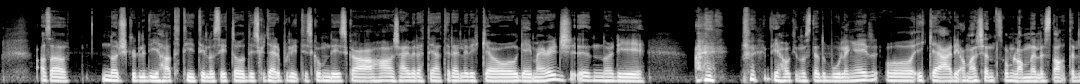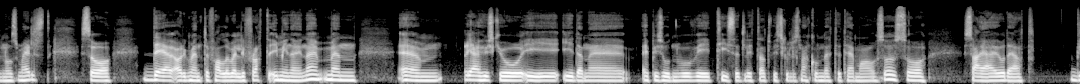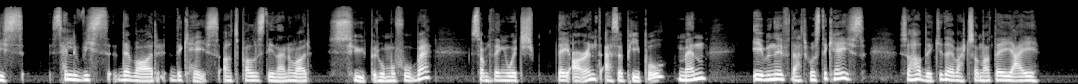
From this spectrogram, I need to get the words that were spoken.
Altså, når skulle de hatt tid til å sitte og diskutere politisk om de skal ha skeive rettigheter eller ikke, og gay marriage, eh, når de de har ikke noe sted å bo lenger, og ikke er de anerkjent som land eller stat eller noe som helst. Så det argumentet faller veldig flatt i mine øyne. Men um, jeg husker jo i, i denne episoden hvor vi teaset litt at vi skulle snakke om dette temaet også, så sa jeg jo det at hvis, selv hvis det var the case at palestinerne var superhomofobe, something which they aren't as a people, men even if that was the case, så hadde ikke det vært sånn at jeg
